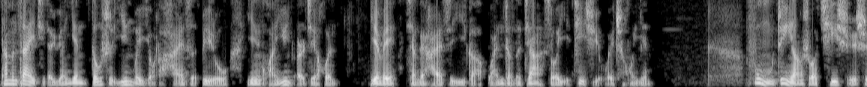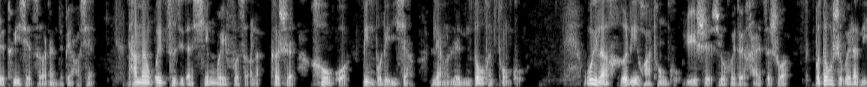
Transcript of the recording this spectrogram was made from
他们在一起的原因都是因为有了孩子，比如因怀孕而结婚，因为想给孩子一个完整的家，所以继续维持婚姻。父母这样说其实是推卸责任的表现，他们为自己的行为负责了，可是后果并不理想，两人都很痛苦。为了合理化痛苦，于是就会对孩子说：“不都是为了你。”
